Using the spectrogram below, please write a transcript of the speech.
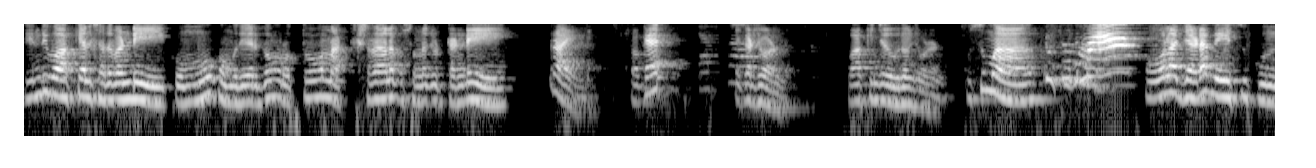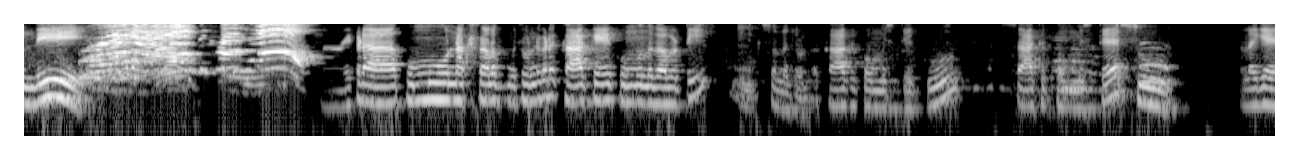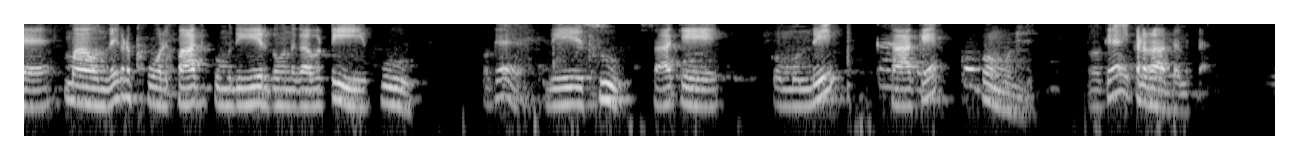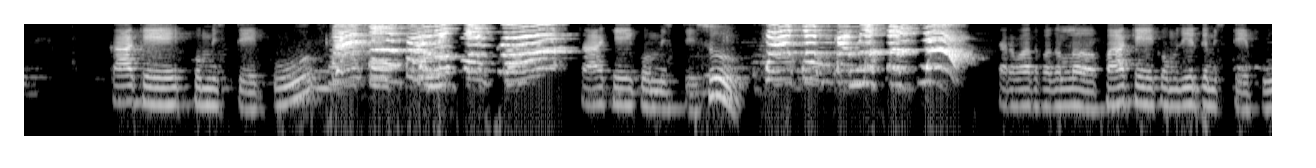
కింది వాక్యాలు చదవండి. కొమ్ము కొమ్ము దీర్ఘం వృత్తం ఉన్న అక్షరాలకు సున్న చుట్టండి రాయండి. ఓకే? ఇక్కడ చూడండి. వాక్యం చదువుదాం చూడండి. కుసుమ పూల జడ వేసుకుంది. ఇక్కడ కొమ్ము ఉన్న అక్షరాలకు చూడండి. ఇక్కడ కాకే కొమ్ము ఉంది కాబట్టి సున్న చూడండి కాకి కొమ్మిస్తే కు సాకి కొమ్మిస్తే సు. అలాగే మా ఉంది. ఇక్కడ పూల పాకి కొమ్ము దీర్ఘం ఉంది కాబట్టి పు. ఓకే? వేసు సాకే కొమ్ముంది కాకే కొమ్ముంది. ఓకే? ఇక్కడ రాద్దాం ఇక్కడ. కాకే కొమ్మిస్తే కు సాకే కొమ్మిస్తే సు తర్వాత పదంలో పాకే కొమ్ము దీర్ఘమిస్తే పూ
